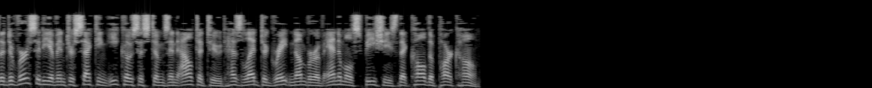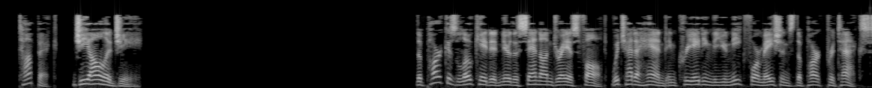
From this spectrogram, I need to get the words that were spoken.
The diversity of intersecting ecosystems and altitude has led to great number of animal species that call the park home. Geology The park is located near the San Andreas Fault, which had a hand in creating the unique formations the park protects.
